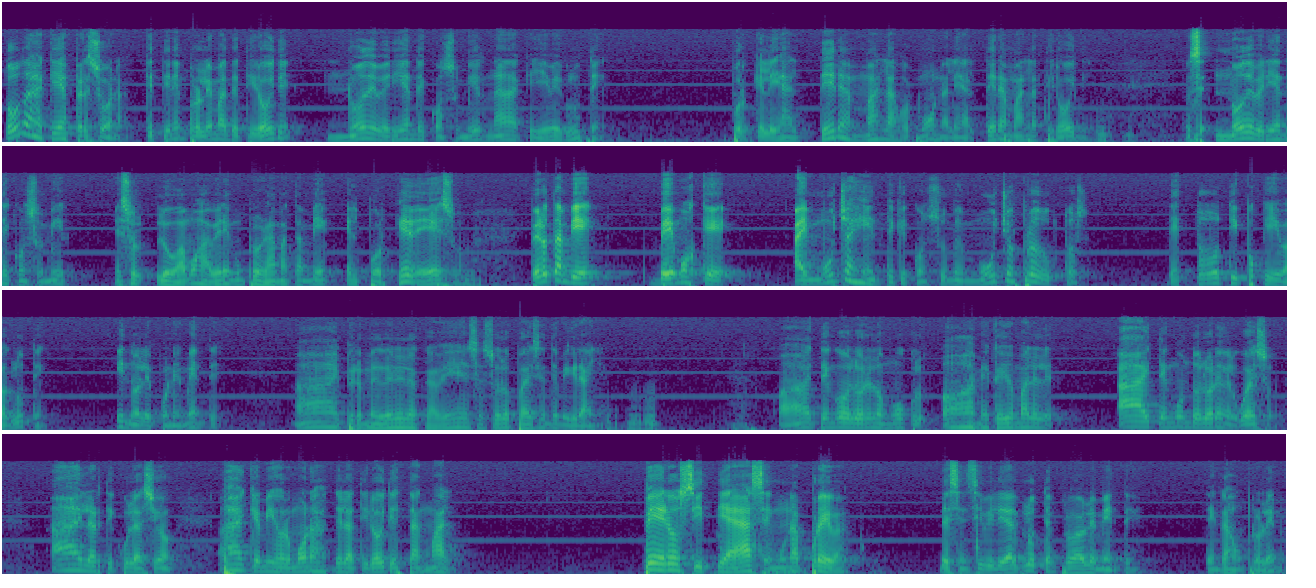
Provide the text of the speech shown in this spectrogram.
todas aquellas personas que tienen problemas de tiroides no deberían de consumir nada que lleve gluten, porque les altera más las hormonas, les altera más la tiroides. Entonces, no deberían de consumir. Eso lo vamos a ver en un programa también, el porqué de eso. Pero también vemos que hay mucha gente que consume muchos productos de todo tipo que lleva gluten y no le pone en mente. Ay, pero me duele la cabeza, solo padecen de migraña. Ay, tengo dolor en los músculos. Ay, me cayó mal. Ay, tengo un dolor en el hueso. Ay, la articulación. Ay, que mis hormonas de la tiroides están mal. Pero si te hacen una prueba de sensibilidad al gluten, probablemente tengas un problema.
